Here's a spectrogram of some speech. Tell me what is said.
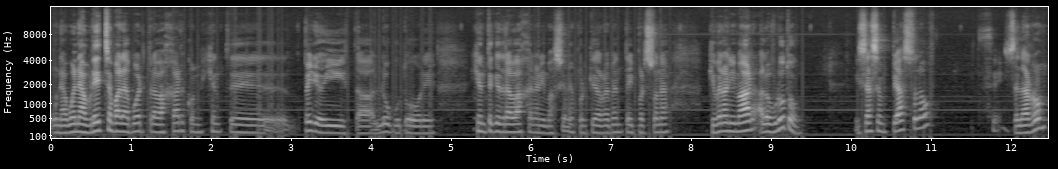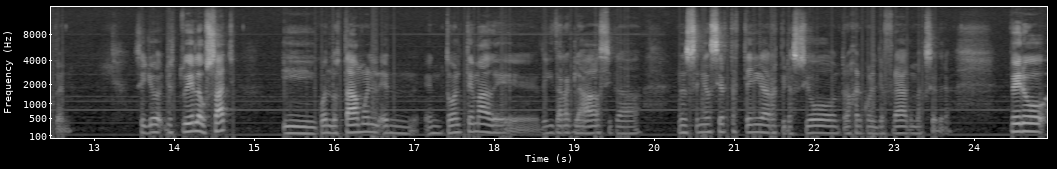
una buena brecha para poder trabajar con gente, periodistas, locutores, gente que trabaja en animaciones, porque de repente hay personas que van a animar a los brutos y se hacen pedazos se la rompen. Sí, yo, yo estudié en la USACH y cuando estábamos en, todo el tema de, guitarra clásica, nos enseñan ciertas técnicas de respiración, trabajar con el diafragma, etcétera. Pero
